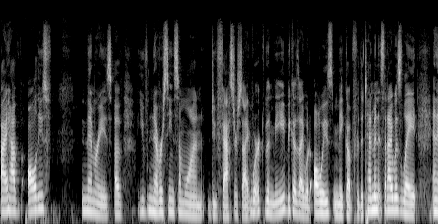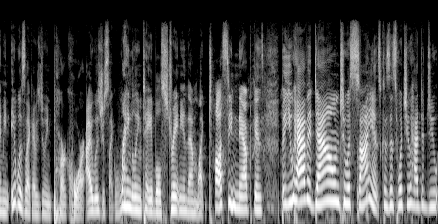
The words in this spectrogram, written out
I have all these memories of you've never seen someone do faster side work than me because I would always make up for the 10 minutes that I was late. And I mean, it was like I was doing parkour. I was just like wrangling tables, straightening them, like tossing napkins. But you have it down to a science because it's what you had to do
